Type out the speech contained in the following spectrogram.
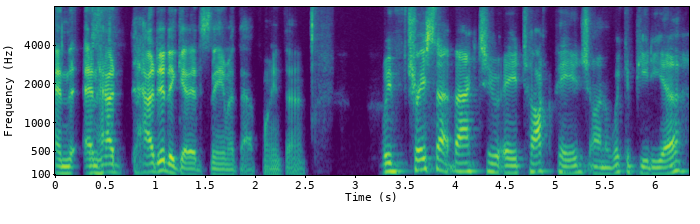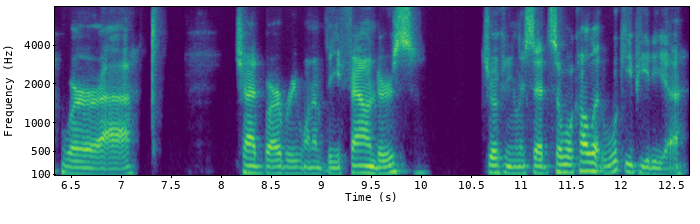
And and how how did it get its name at that point then? We've traced that back to a talk page on Wikipedia where uh, Chad Barbry, one of the founders, jokingly said, "So we'll call it Wookieepedia."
